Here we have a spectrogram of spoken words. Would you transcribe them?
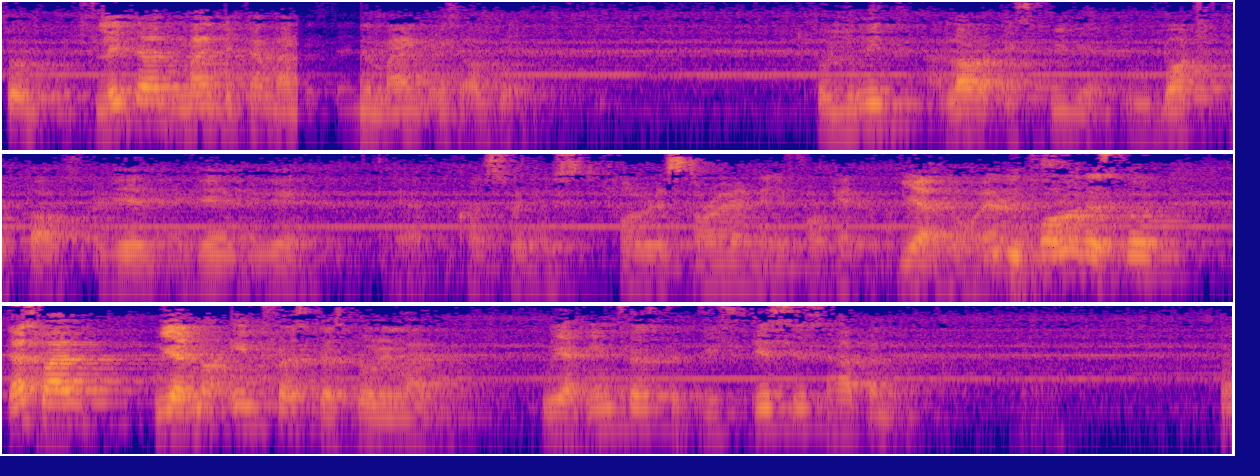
So later the mind become understand the mind is object. So you need a lot of experience to watch the thoughts again, again, again. Yeah, because when you follow the story and then you forget Yeah, the you follow the story. That's why we are not interested in the storyline. We are interested. This this is happening. Huh?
